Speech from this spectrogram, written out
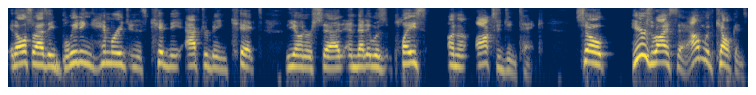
It also has a bleeding hemorrhage in his kidney after being kicked, the owner said, and that it was placed on an oxygen tank. So Here's what I say I'm with Kelkins.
